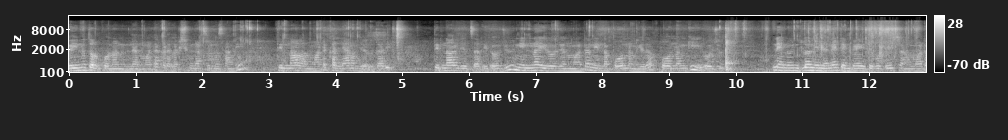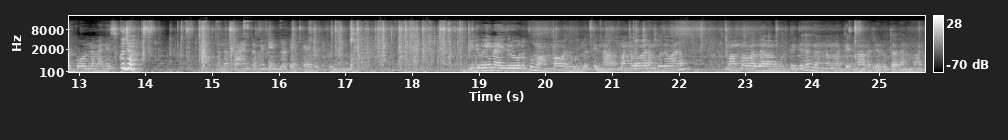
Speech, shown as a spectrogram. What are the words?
వెయ్యి తొలుకోనని ఉంది అనమాట అక్కడ లక్ష్మీ నరసింహస్వామి. తిన్నాలన్నమాట కళ్యాణం జరుగుతుంది. తిరునాళ్ళు చేస్తారు ఈరోజు నిన్న ఈరోజు అనమాట నిన్న పౌర్ణమి కదా పౌర్ణమికి ఈరోజు. నేను ఇంట్లో నిన్ననే టెంకాయ అయితే కొట్టేసాను అనమాట పౌర్ణమి అనేసి. కూర్చో. నిన్న సాయంత్రం అయితే ఇంట్లో టెంకాయ పెట్టుకున్నాను. ఇది పోయిన ఐదు రోజులకు మా అమ్మ వాళ్ళ ఊర్లో తిన్నా మంగళవారం బుధవారం మా అమ్మ వాళ్ళ ఊరి దగ్గర గంగమ్మ తిరునాళ్ళ జరుగుతుంది అనమాట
